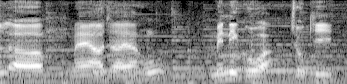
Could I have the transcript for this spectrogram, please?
well, uh, मैं आज आया हूँ मिनी गोवा जो कि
